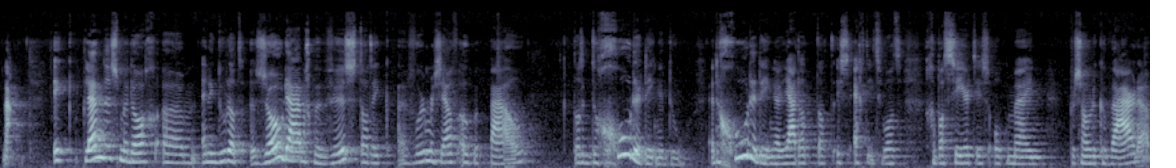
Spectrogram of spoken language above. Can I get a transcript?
Nou, ik plan dus mijn dag um, en ik doe dat zodanig bewust dat ik uh, voor mezelf ook bepaal dat ik de goede dingen doe. En de goede dingen, ja, dat, dat is echt iets wat gebaseerd is op mijn persoonlijke waarden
